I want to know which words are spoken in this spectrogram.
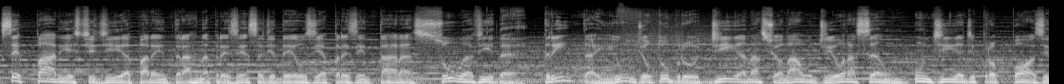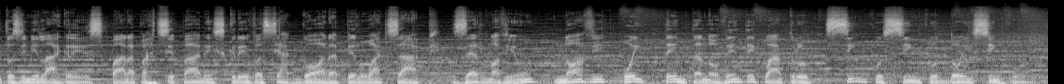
Separe este dia para entrar na presença de Deus e apresentar a sua vida. 31 de outubro, Dia Nacional de Oração. Um dia de propósitos e milagres. Para participar, inscreva-se agora pelo WhatsApp 091 980 94 5525.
